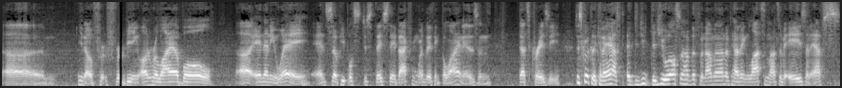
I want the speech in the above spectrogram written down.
um, you know, for, for being unreliable uh, in any way. And so people just they stay back from where they think the line is, and that's crazy. Just quickly, can I ask? Uh, did you did you also have the phenomenon of having lots and lots of A's and F's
